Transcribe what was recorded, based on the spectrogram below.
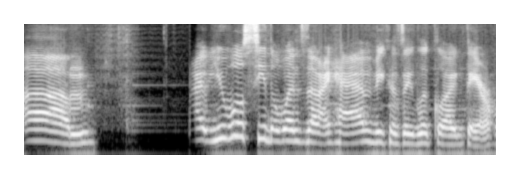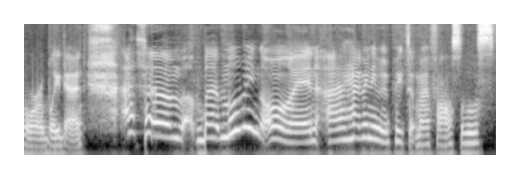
Um, I, you will see the ones that I have because they look like they are horribly done. Um, but moving on, I haven't even picked up my fossils.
